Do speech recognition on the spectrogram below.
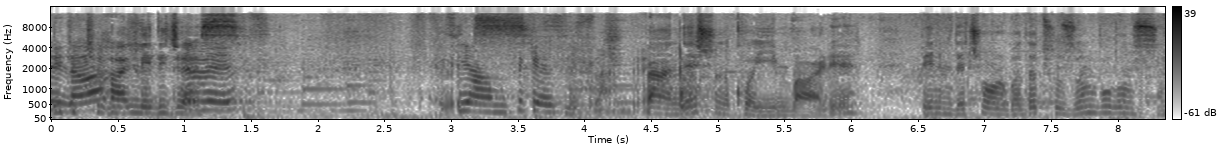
Evet, ekip çalışması. Halledeceğiz. Evet. yağımızı gezdik. Ben de şunu koyayım bari. Benim de çorbada tuzum bulunsun.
